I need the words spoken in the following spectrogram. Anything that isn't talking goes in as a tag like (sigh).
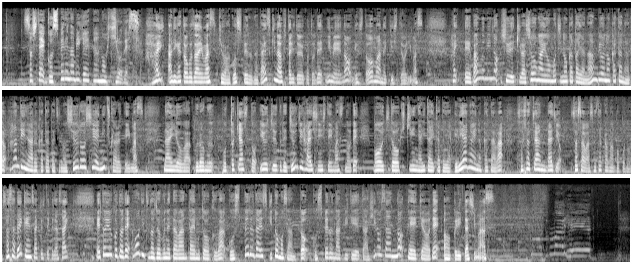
そしてゴスペルナビゲーターのヒロです。はいありがとうございます。今日はゴスペルが大好きなお二人ということで2名のゲストをお招きしておりますはい、えー番組の収益は障害をお持ちの方や難病の方などハンディのある方たちの就労支援に使われています。内容はブログ、ポッドキャスト、YouTube で順次配信していますのでもう一度お聞きになりたい方やエリア外の方は笹ちゃんラジオ笹は笹かまぼこの笹で検索してください。えーということで本日のジョブネタワンタイムトークはゴスペル大好きともさんとゴスペルナビゲーターヒロさんの提供でお送りいたします。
